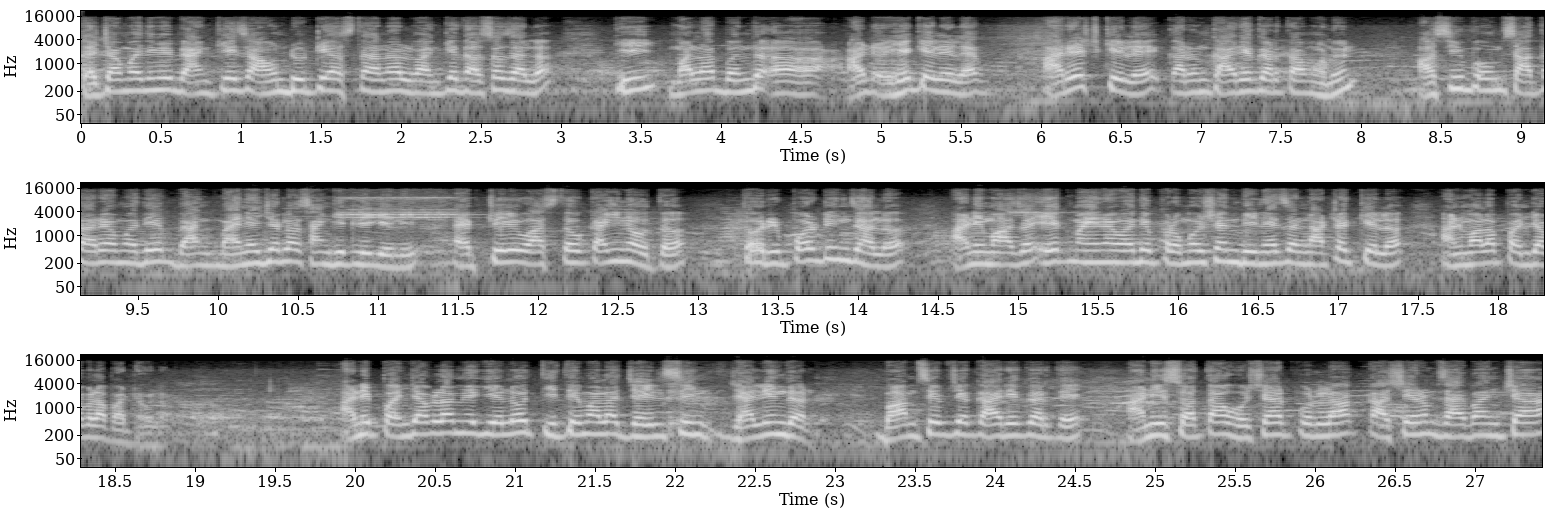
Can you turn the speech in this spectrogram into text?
त्याच्यामध्ये मी बँकेचं ऑन ड्युटी असताना बँकेत असं झालं की मला बंद हे केलेलं आहे अरेस्ट केलं आहे कारण कार्यकर्ता म्हणून. अशी बोंब साताऱ्यामध्ये बँक मॅनेजरला सांगितली गेली. ॲक्च्युली वास्तव काही नव्हतं. तो रिपोर्टिंग झालं आणि माझं एक महिन्यामध्ये प्रमोशन देण्याचं नाटक केलं आणि मला पंजाबला पाठवलं. आणि पंजाबला मी गेलो तिथे मला जैलसिंग जालिंदर बामसेफचे कार्यकर्ते आणि स्वतः होशियारपूरला काशीराम साहेबांच्या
